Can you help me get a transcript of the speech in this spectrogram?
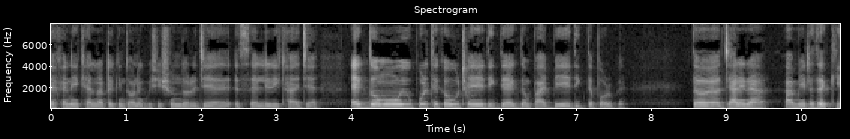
দেখেন এই খেলনাটা কিন্তু অনেক বেশি সুন্দর যে স্যালারি খায় যে, একদম ওই উপর থেকে উঠে এদিক দিয়ে একদম পাইপ দিয়ে এদিক দিয়ে পড়বে। তো জানি না আমি এটাতে কি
